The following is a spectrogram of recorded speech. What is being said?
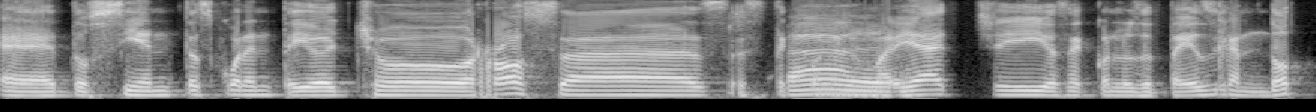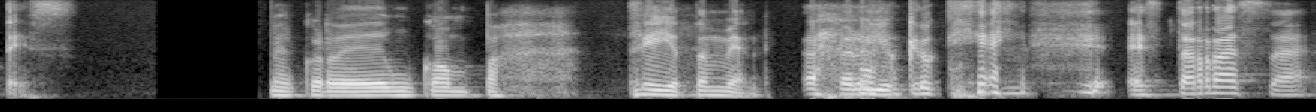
eh, 248 rosas, este, Ah, con el ya. mariachi, o sea, con los detalles grandotes. Me acordé de un compa. Sí, yo también. Pero yo creo que esta raza,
